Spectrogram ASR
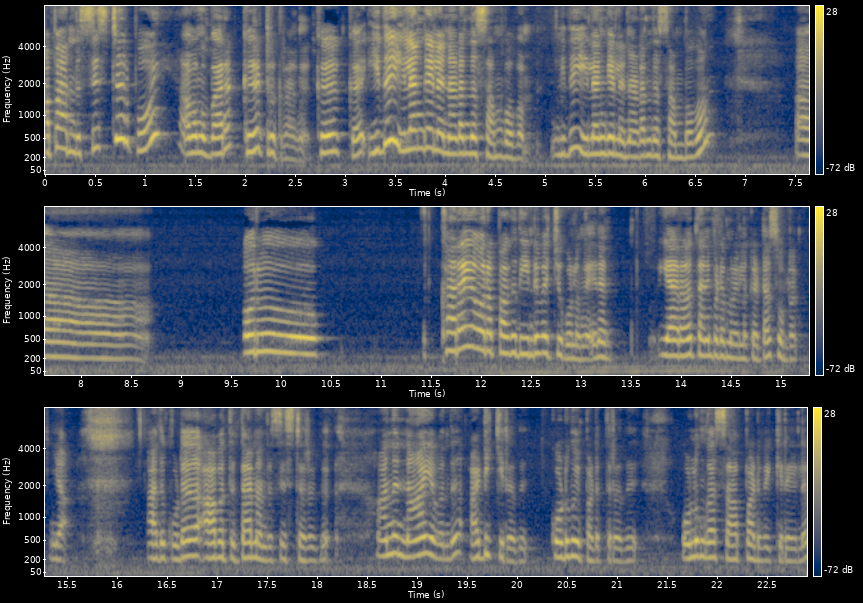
அப்போ அந்த சிஸ்டர் போய் அவங்க வர கேட்டிருக்கிறாங்க. கேட்க இது இலங்கையில் நடந்த சம்பவம். இது இலங்கையில் நடந்த சம்பவம். ஒரு கரையோர பகுதின்னு வச்சுக்கொள்ளுங்க. எனக்கு யாராவது தனிப்பட்ட முறையில் கேட்டால் சொல்கிறேன் யா அது கூட ஆபத்து தான் அந்த சிஸ்டருக்கு அந்த நாயை வந்து அடிக்கிறது கொடுமைப்படுத்துறது ஒழுங்காக சாப்பாடு வைக்கிறையில்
